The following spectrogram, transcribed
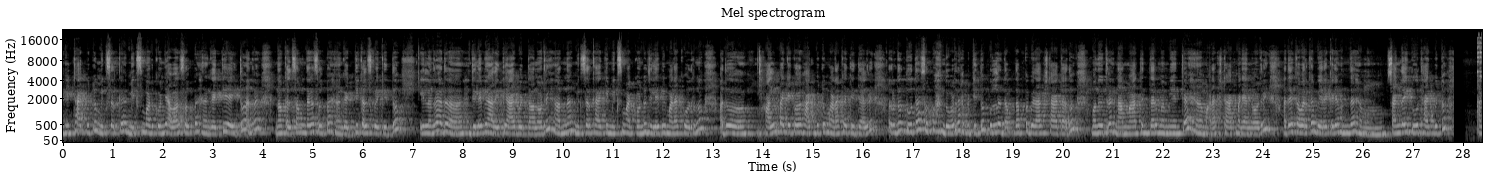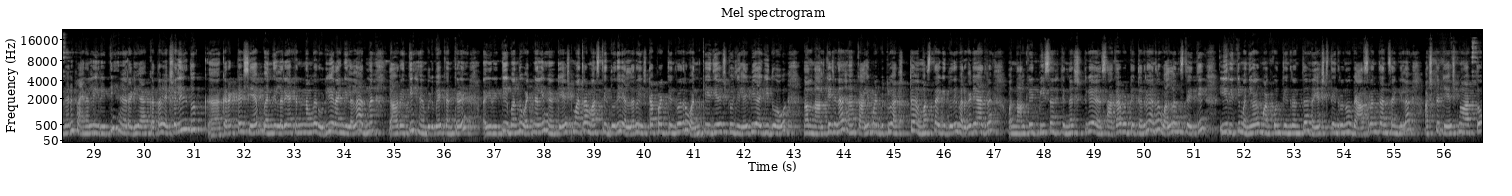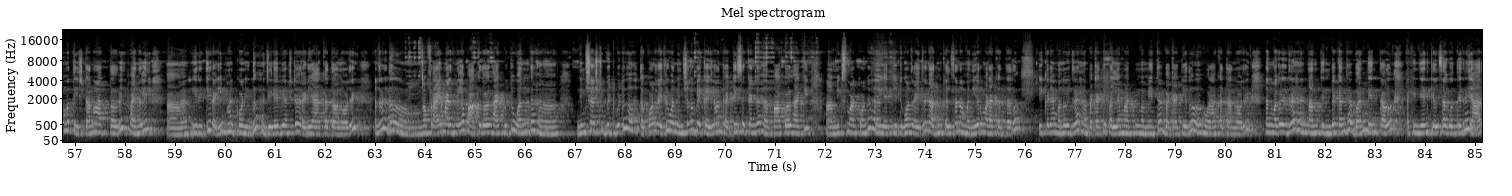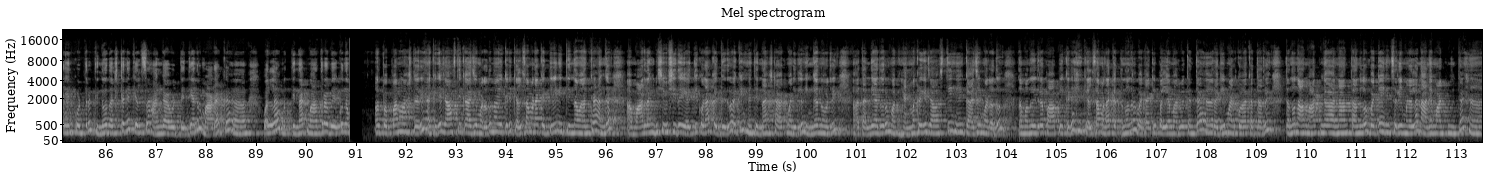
ಹಿಟ್ಟು ಹಾಕಿಬಿಟ್ಟು ಮಿಕ್ಸರ್ಗೆ ಮಿಕ್ಸ್ ಮಾಡ್ಕೊಂಡು, ಅವಾಗ ಸ್ವಲ್ಪ ಗಟ್ಟಿ ಆಯಿತು. ಅಂದ್ರೆ ನಾವು ಕಲಸ ಮುಂದಾಗ ಸ್ವಲ್ಪ ಗಟ್ಟಿ ಕಲಿಸ್ಬೇಕಿತ್ತು. ಇಲ್ಲಾಂದ್ರೆ ಅದು ಜಿಲೇಬಿ ಆ ರೀತಿ ಆಗ್ಬಿಡ್ತಾವೆ ನೋಡ್ರಿ. ಅದನ್ನ ಮಿಕ್ಸರ್ಗೆ ಹಾಕಿ ಮಿಕ್ಸ್ ಮಾಡಿಕೊಂಡು ಜಿಲೇಬಿ ಮಾಡೋಕ್ಕೆ ಹೋದ್ರೂ ಅದು ಹಾಲಿನ ಪ್ಯಾಕೆಟ್ ಒಳಗೆ ಹಾಕಿಬಿಟ್ಟು ಮಾಡಕತ್ತಿದ್ದೆ ಅಲ್ರಿ ಅದ್ರದ್ದು ತೂತ ಸ್ವಲ್ಪ ದೊಡ್ಡದಾಗ್ಬಿಟ್ಟಿತ್ತು ಫುಲ್ ದಪ್ಪ ದಪ್ಪ ಬೀಳಕ್ಕೆ ಸ್ಟಾರ್ಟ್ ಅದು. ಮನು ಇದ್ರೆ ನಾನು ಮಾಡ್ತೀನಿ ತರ ಮಮ್ಮಿ ಅಂತೇಳಿ ಮಾಡಕ್ಕೆ ಸ್ಟಾರ್ಟ್ ಮಾಡ್ಯಾನ ನೋಡ್ರಿ ಅದೇ ಕವರ್ಗೆ ಬೇರೆ ಕಡೆ ಒಂದು ಸಣ್ಣದಾಗಿ ಟೂತ್ ಹಾಕಿಬಿಟ್ಟು, ಹಾಗಾದ್ರೆ ಫೈನಲಿ ಈ ರೀತಿ ರೆಡಿ ಆಕತ್ತವೆ ಆ್ಯಕ್ಚುಲಿ ಇದು ಕರೆಕ್ಟಾಗಿ ಶೇಪ್ ಬಂದಿಲ್ಲ ರೀ. ಯಾಕಂದ್ರೆ ನಮ್ಗೆ ರೂಢಿ ಇರಂಗಿಲ್ಲಲ್ಲ ಅದನ್ನ ಯಾವ ರೀತಿ ಬಿಡ್ಬೇಕಂತೇಳಿ ಈ ರೀತಿ ಬಂದು ಒಟ್ಟಿನಲ್ಲಿ ಟೇಸ್ಟ್ ಮಾತ್ರ ಮಸ್ತ್ ಇದ್ದು ರೀ. ಎಲ್ಲರೂ ಇಷ್ಟಪಟ್ಟು ತಿಂದರು. ಅಂದ್ರೆ ಒಂದು ಕೆ ಜಿಯಷ್ಟು ಜಿಲೇಬಿ ಆಗಿದ್ದು ಅವು. ನಾವು ನಾಲ್ಕೇ ಜನ ಖಾಲಿ ಮಾಡಿಬಿಟ್ವಿ. ಅಷ್ಟು ಮಸ್ತ್ ಆಗಿದ್ದು ರೀ. ಹೊರಗಡೆ ಆದ್ರೆ ಒಂದು ನಾಲ್ಕೈದು ಪೀಸ್ ತಿನ್ನಷ್ಟಿಗೆ ಸಾಕಾಗ್ಬಿಟ್ಟಿತ್ತಂದ್ರೆ ಅಂದ್ರೆ ಒಲ್ ಅನಿಸ್ತೈತಿ. ಈ ರೀತಿ ಮನೆಯೊಳಗೆ ಮಾಡ್ಕೊಂಡು ತಿಂದ್ರಂತ ಎಷ್ಟು ತಿಂದ್ರೂ ಬ್ಯಾಸ್ರ ಅಂತ ಅನ್ಸಂಗಿಲ್ಲ. ಅಷ್ಟು ಟೇಸ್ಟ್ನೂ ಆಗ್ತಾವೆ ಮತ್ತು ಇಷ್ಟನೂ ಆಗ್ತಾವೆ ರೀ. ಫೈನಲಿ ಈ ರೀತಿ ರೆಡಿ ಮಾಡ್ಕೊಂಡಿದ್ದು ಜಿಲೇಬಿ ಅಷ್ಟು ರೆಡಿ ಆಕತ್ತಾವ ನೋಡ್ರಿ. ಅಂದ್ರೆ ಅದು ನಾವು ಫ್ರೈ ಮಾಡಿದ್ಮೇಲೆ ಪಾಕದೊಳಗೆ ಹಾಕಿಬಿಟ್ಟು ಒಂದು ನಿಮಿಷ ಅಷ್ಟು ಬಿಟ್ಬಿಟ್ಟು ತಗೊಂಡ್ರೆ ಐತ್ರಿ ಒಂದು ನಿಮಿಷನೂ ಬೇಕಾಗಿಲ್ಲ ಒಂದು ಥರ್ಟಿ ಸೆಕೆಂಡ್ ಪಾಕೊಳಗೆ ಹಾಕಿ ಮಿಕ್ಸ್ ಮಾಡಿಕೊಂಡು ಎತ್ತಿ ಇಟ್ಕೊಂಡ್ರೆ ಐತ್ರಿ ಅದನ್ನ ಕೆಲಸ ನಮ್ಮ ಮನೆಯವ್ರು ಮಾಡಾಕತ್ತಾರು. ಈ ಕಡೆ ಮನು ಇದ್ರೆ ಬಟಾಟಿ ಪಲ್ಯ ಮಾಡ್ತೀನಿ ಮಮ್ಮಿ ಅಂತ ಬಟಾಟಿ ಅದು ಹೊರಾಕತ್ತ ನೋಡ್ರಿ. ನನ್ನ ಮಗಳಿದ್ರೆ ನಾನು ತಿನ್ಬೇಕಂತ ಬಂದು ನಿಂತಾಳು. ಆಕಿಂದ ಏನು ಕೆಲಸ ಗೊತ್ತಂದ್ರೆ ಯಾರು ಏನು ಕೊಡ್ತಾರೆ ತಿನ್ನೋದಷ್ಟೇ ಕೆಲಸ ಹಂಗೆ ಆಗ್ಬಿಡ್ತೈತಿ ಅಂದ್ರೆ ಮಾಡಕ್ಕೆ ಒಲ್ಲ ಮತ್ತು ತಿನ್ನಕ್ಕೆ ಮಾತ್ರ ಬೇಕು ನಮ್ಮ ಅವ್ರ ಪಪ್ಪನೂ ಅಷ್ಟೇ ರೀ, ಆಕೆಗೆ ಜಾಸ್ತಿ ಕಾಳಜಿ ಮಾಡೋದು. ನಾವು ಈ ಕಡೆ ಕೆಲಸ ಮಾಡಾಕತ್ತೀವಿ, ನೀ ತಿನ್ನವ ಅಂತ ಹಂಗೆ ಮಾಡ್ದಂಗೆ ಬಿಸಿ ಬಿಸಿದ ಎತ್ತಿ ಕೊಡಾಕತ್ತಿದ್ರು. ಆಕೆ ತಿನ್ನಕ್ಕೆ ಸ್ಟಾರ್ಟ್ ಮಾಡಿದ್ಲು. ಹಿಂಗೆ ನೋಡ್ರಿ ಆದವರು ಮಕ್ ಹೆಣ್ಮಕ್ಳಿಗೆ ಜಾಸ್ತಿ ಕಾಳಜಿ ಮಾಡೋದು. ನಮ್ಮನು ಇದ್ರ ಪಾಪ ಈ ಕಡೆ ಕೆಲಸ ಮಾಡಾಕತ್ತನು ಅಂದ್ರೆ ಬಟಾಟಿ ಪಲ್ಯ ಮಾಡ್ಬೇಕಂತ ರೆಡಿ ಮಾಡ್ಕೊಳಕತ್ತಾರ್ರಿ ತನು ನಾನು ಮಾಡ್ತೀನಿ ಅಣ್ಣ ಅಂತ ಅಂದ್ಲು ನೀನು ಸರಿ ಮಾಡಲ್ಲ, ನಾನೇ ಮಾಡ್ತೀನಿ ಅಂತ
